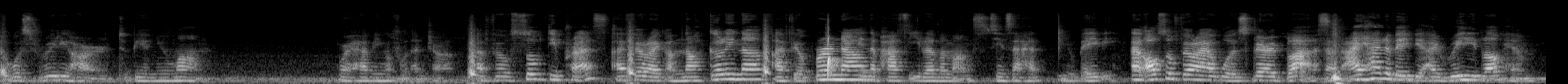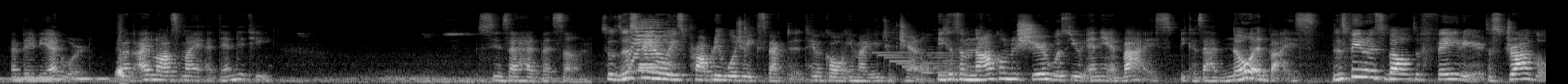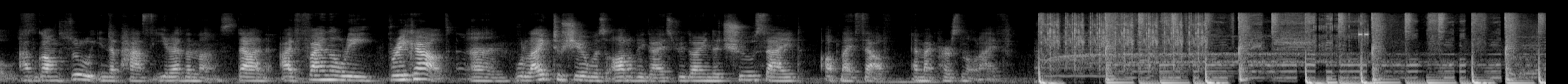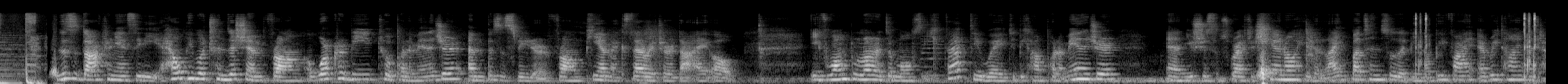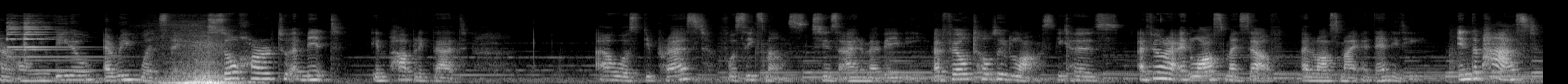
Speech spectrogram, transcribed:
It was really hard to be a new mom or having a full-time job. I feel so depressed. I feel like I'm not good enough. I feel burned out in the past 11 months since I had a new baby. I also feel I was very blessed that I had a baby. I really love him and baby Edward. But I lost my identity since I had my son. So this video is probably what you expected, typical in my YouTube channel. Because I'm not going to share with you any advice, because I have no advice. This video is about the failure, the struggle I've gone through in the past 11 months that I finally break out and would like to share with all of you guys regarding the true side of myself and my personal life. This is Dr. Nancy Lee. Help people transition from a worker bee to a product manager and business leader from pmaccelerator.io. If you want to learn the most effective way to become product manager, and you should subscribe to the channel, hit the like button so that be notified every time I turn on a new video every Wednesday. It's so hard to admit in public that I was depressed for six months since I had my baby. I felt totally lost because I feel like I lost myself. I lost my identity. In the past,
